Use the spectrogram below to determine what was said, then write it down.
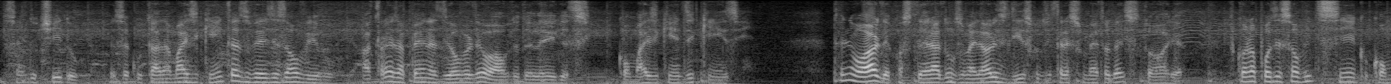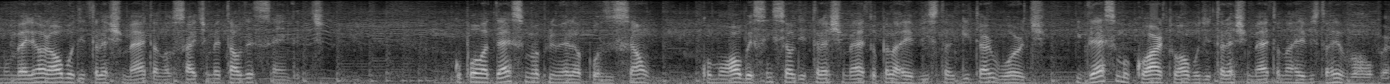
sendo tido executada mais de 500 vezes ao vivo, atrás apenas de Over the Wall do The Legacy, com mais de 515. The New Order é considerado um dos melhores discos de thrash metal da história, ficou na posição 25 como o melhor álbum de thrash metal no site Metal Descendant. Ocupou a 11 posição como álbum essencial de thrash metal pela revista Guitar World e 14 álbum de thrash metal na revista Revolver.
